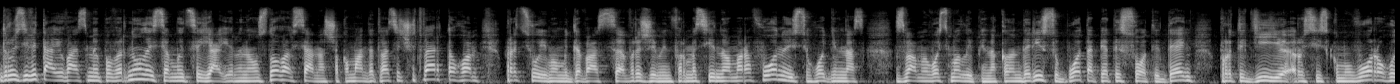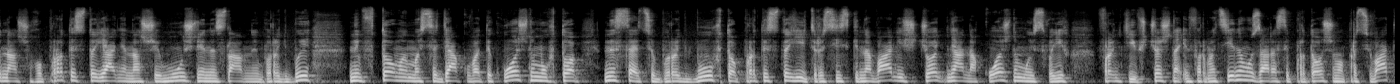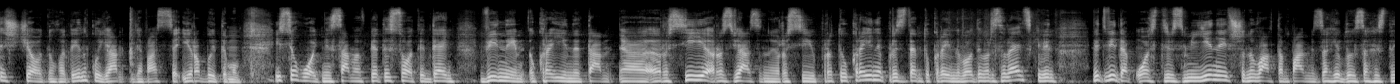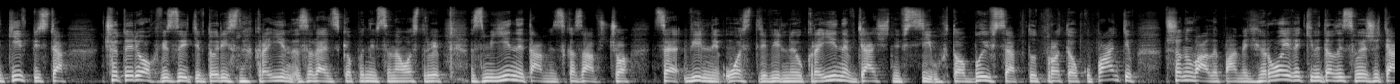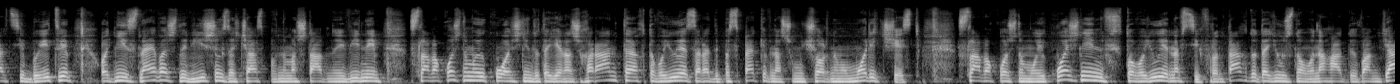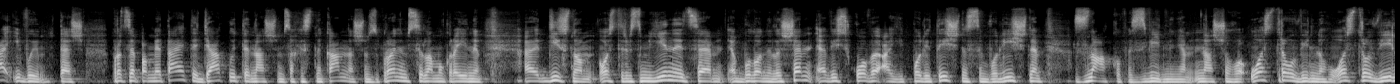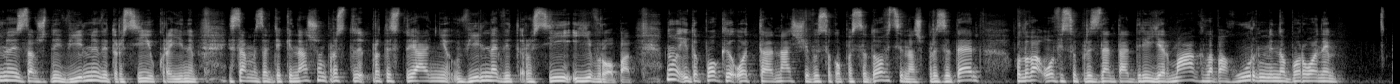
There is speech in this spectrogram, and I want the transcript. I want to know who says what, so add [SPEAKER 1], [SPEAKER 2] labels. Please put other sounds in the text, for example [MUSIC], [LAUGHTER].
[SPEAKER 1] Друзі, вітаю вас. Ми повернулися. Ми це я, Ірина Узлова. Вся наша команда 24-го. Працюємо ми для вас в режимі інформаційного марафону. І сьогодні в нас з вами 8 липня на календарі. Субота, 500-й день протидії російському ворогу, нашого протистояння, нашої мужньої неславної боротьби. Не втомимося дякувати кожному, хто несе цю боротьбу, хто протистоїть російській навалі щодня на кожному із своїх фронтів. Що ж на інформаційному зараз і продовжимо працювати ще одну годинку. Я для вас це і робитиму. І сьогодні, саме в 500-й день війни України та е, Росії, розв'язаної Росією проти України, президент України Володимир Зеленський він відвідав острів Зміїний, вшанував там пам'ять загиблих захисників. Після чотирьох візитів до різних країн Зеленський опинився на острові Зміїний. Там він сказав, що це вільний острів вільної України. Вдячний всім, хто бився тут проти окупантів. Вшанували пам'ять героїв, які віддали своє життя в цій битві. Одні з найважливіших за час повномасштабної війни. Слава кожному і кожній додає наш гарант, хто воює заради безпеки в нашому чорному морі. Честь слава кожному і кожній, хто воює на всіх фронтах. Додаю знову нагадую вам я і ви теж про це пам'ятаєте. Дякуйте нашим захисникам, нашим збройним силам України. Е, дійсно, острів Зміїний це було не лише військове, а й політичне, символічне, знакове звільнення нашого острову, вільного острову, вільної завжди вільної від Росії України, і саме завдяки нашому протистоянню вільна від Росії і Європа. Ну і допоки, от е, наші високопосадовці, наш президент, голова офісу президента Андрій Єрмак, глава ГУР Міноборони.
